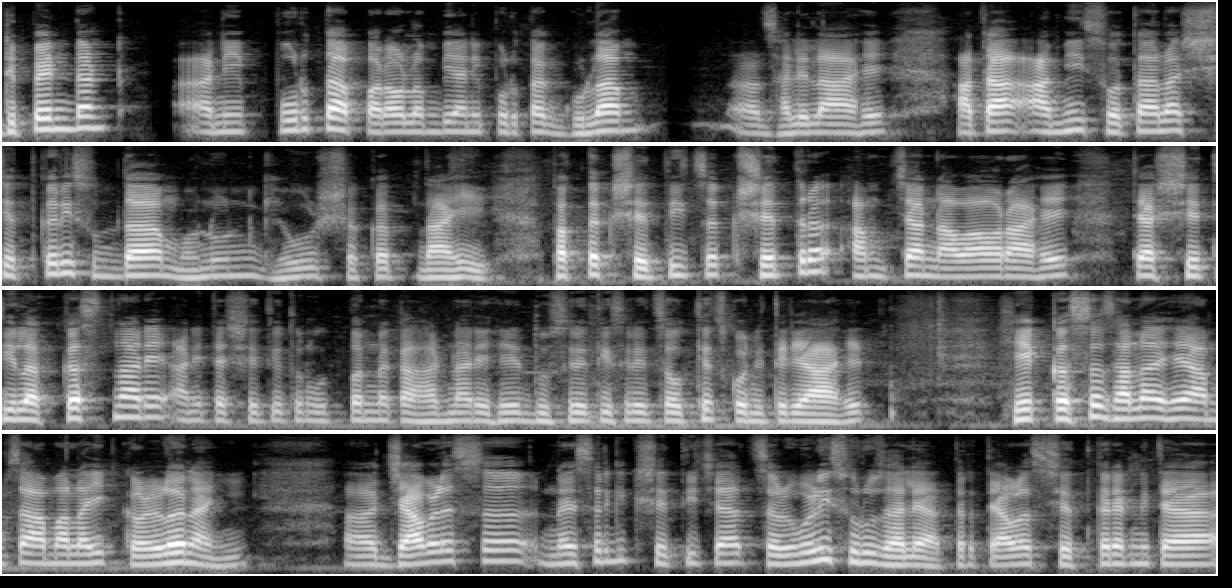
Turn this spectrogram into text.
डिपेंडंट आणि पुरता परावलंबी आणि पुरता गुलाम झालेला आहे. आता आम्ही स्वतःला शेतकरीसुद्धा म्हणून घेऊ शकत नाही. फक्त शेतीचं क्षेत्र आमच्या नावावर आहे. त्या शेतीला कसणारे आणि त्या शेतीतून उत्पन्न काढणारे हे दुसरे तिसरे चौथेच कोणीतरी आहेत. हे कसं झालं हे आमचं आम्हालाही कळलं नाही. ज्यावेळेस नैसर्गिक शेतीच्या चळवळी सुरू झाल्या तर त्यावेळेस शेतकऱ्यांनी त्या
